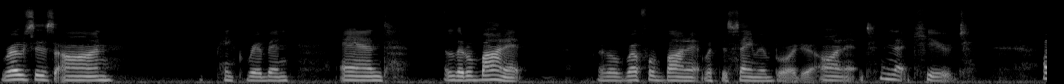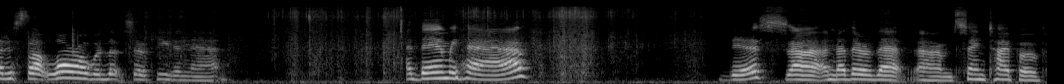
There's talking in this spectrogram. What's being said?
roses on, pink ribbon, and a little bonnet, a little ruffled bonnet with the same embroidery on it. Isn't that cute? I just thought Laurel would look so cute in that. And then we have this, uh, another of that um, same type of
